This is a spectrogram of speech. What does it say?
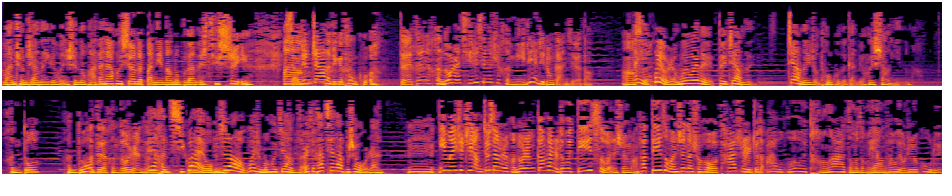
完成这样的一个纹身的话，大家会需要在半年当中不断的去适应嗯小针扎的这个痛苦。对，但是很多人其实现在是很迷恋这种感觉的。嗯，会有人微微的对这样的这样的一种痛苦的感觉会上瘾吗？很多很多啊，对很多人。哎呀，很奇怪，嗯我不知道为什么会这样子，而且它恰恰不是偶然。嗯，因为是这样，就像是很多人刚开始都会第一次纹身嘛，他第一次纹身的时候，他是觉得啊，我会不会疼啊，怎么怎么样，他会有这些顾虑。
